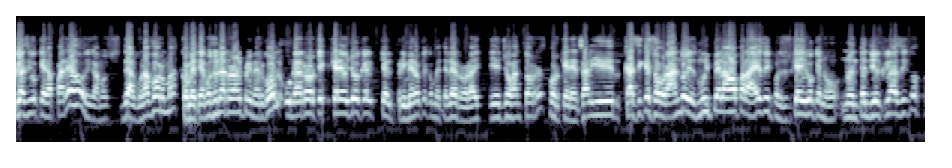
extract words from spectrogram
clásico que era parejo, digamos, de alguna forma. Cometemos un error al primer gol, un error que creo yo que el, que el primero que comete el error ahí es Johan Torres por querer salir casi que sobrando y es muy pelado para eso y por eso es que digo que no, no entendió el clásico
